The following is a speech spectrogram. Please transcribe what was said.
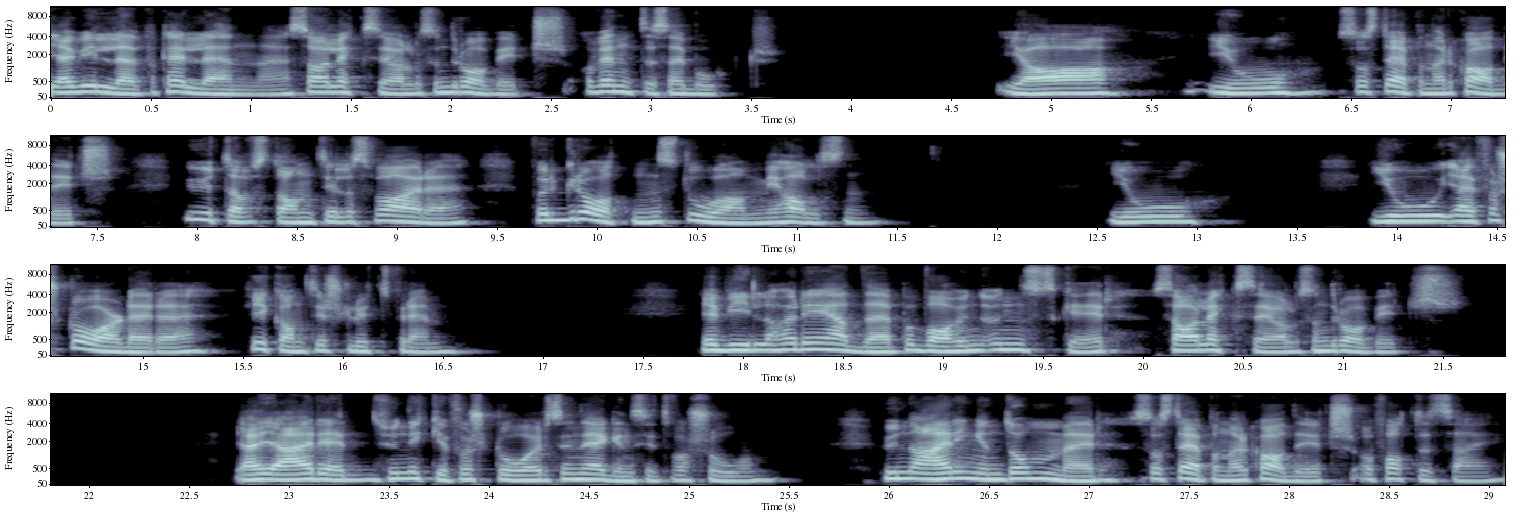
jeg ville fortelle henne, sa Aleksej Aleksandrovitsj og vendte seg bort. Ja, jo, sa Stepan Arkadic, ute av stand til å svare, for gråten sto ham i halsen. Jo, jo, jeg forstår dere, fikk han til slutt frem. Jeg vil ha rede på hva hun ønsker, sa Aleksej Aleksandrovitsj. Jeg er redd hun ikke forstår sin egen situasjon. Hun er ingen dommer, sa Stepan Arkaditsj og fattet seg.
